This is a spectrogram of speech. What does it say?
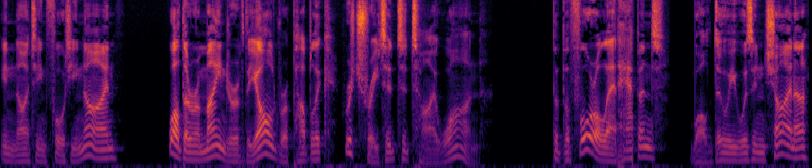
in 1949, while the remainder of the old republic retreated to Taiwan. But before all that happened, while Dewey was in China,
